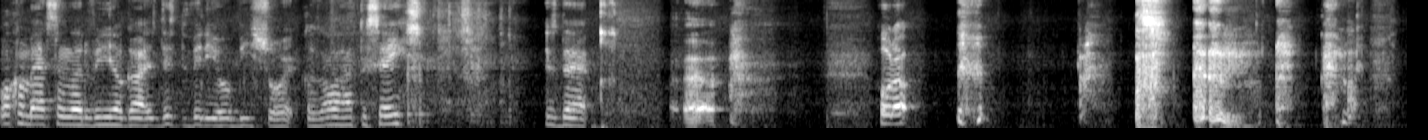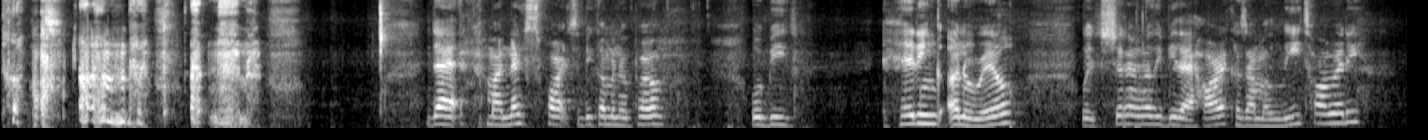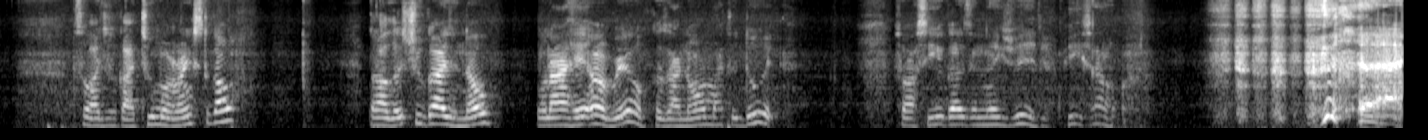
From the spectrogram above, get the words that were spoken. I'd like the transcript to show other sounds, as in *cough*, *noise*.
Welcome back to another video, guys. This video will be short because all I have to say is that. Uh, hold up. that my next part to becoming a pro will be hitting Unreal, which shouldn't really be that hard because I'm elite already. So I just got two more ranks to go. But I'll let you guys know when I hit Unreal because I know I'm about to do it. So I'll see you guys in the next vid. Peace out. *laughs*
